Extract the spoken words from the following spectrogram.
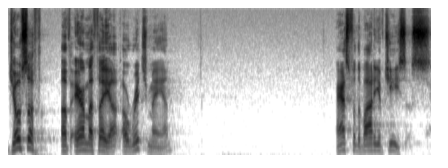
Joseph of Arimathea, a rich man, asked for the body of Jesus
